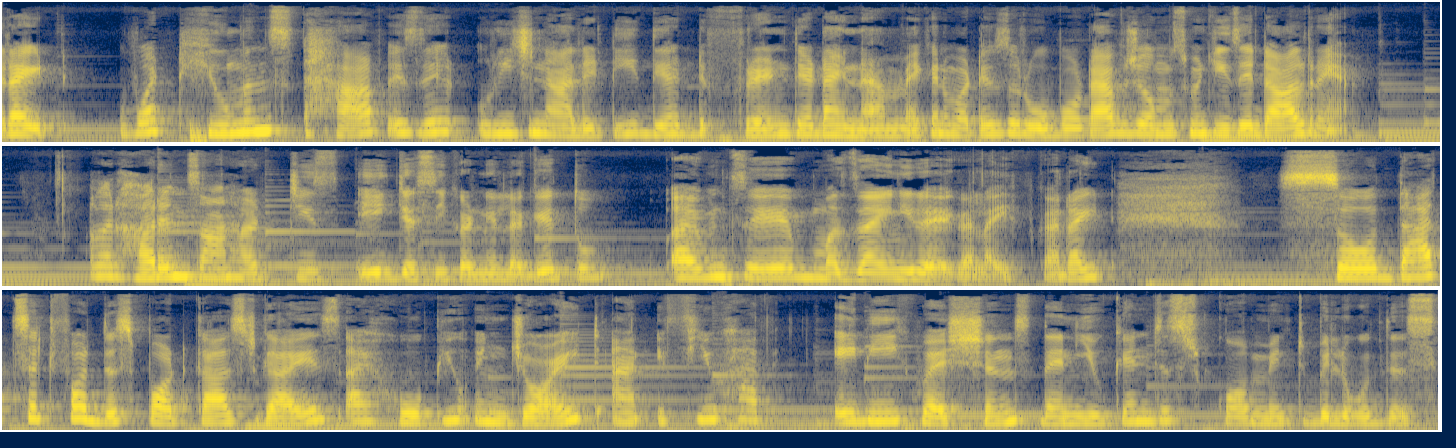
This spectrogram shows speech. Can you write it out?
right what humans have is their originality they are different they are dynamic and what is the robot app जो हम उसमें चीज़ें डाल रहे हैं अगर हर इंसान हर चीज़ एक जैसी करने लगे तो आई मीन से मज़ा ही नहीं रहेगा लाइफ का right So that's it for this podcast, guys. I hope you enjoyed. And if you have any questions, then you can just comment below this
